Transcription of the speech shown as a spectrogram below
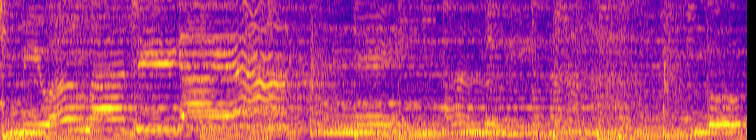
君は違えずに歩いた僕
